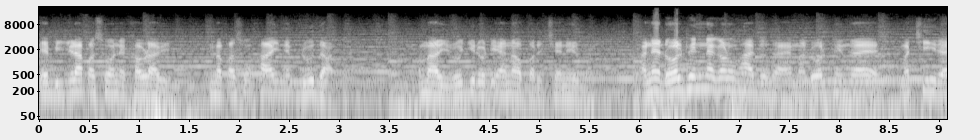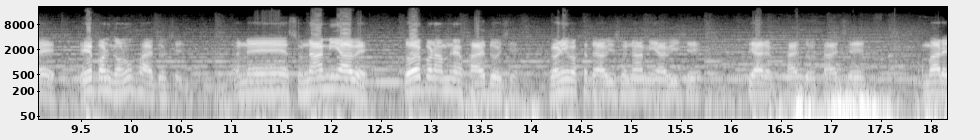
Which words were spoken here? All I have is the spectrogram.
એ બીજડા પશુઓને ખવડાવીએ. એમાં પશુ ખાઈને દૂધ આપે. અમારી રોજીરોટી એના ઉપર છે નિર્ભર. અને ડોલ્ફિનને ઘણો ફાયદો થાય, એમાં ડોલ્ફિન રહે, મચ્છી રહે, એ પણ ઘણો ફાયદો છે. અને સુનામી આવે તોય પણ અમને ફાયદો છે. ઘણી વખત આવી સુનામી આવી છે, ત્યારે ફાયદો થાય છે. અમારે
